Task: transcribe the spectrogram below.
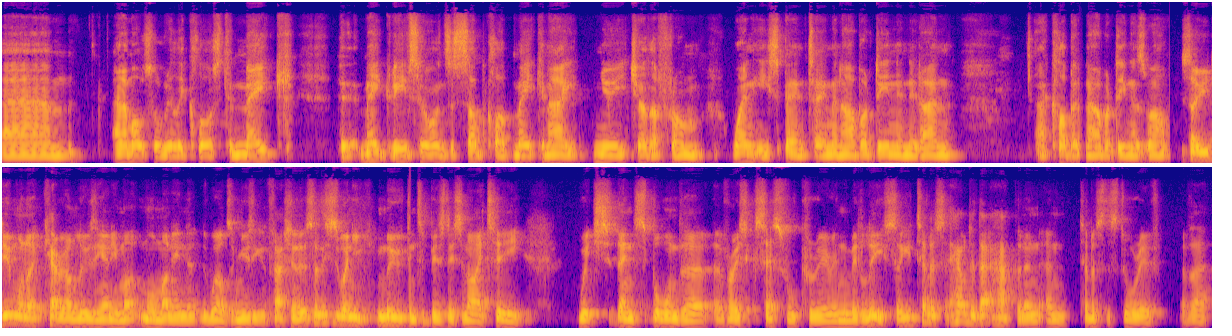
Um, and I'm also really close to Mike, Mike Greaves, who owns a sub club. Mike and I knew each other from when he spent time in Aberdeen and he ran a club in Aberdeen as well. So you didn't want to carry on losing any more money in the worlds of music and fashion. So this is when you moved into business and IT, which then spawned a, a very successful career in the Middle East. So you tell us how did that happen, and, and tell us the story of, of that.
